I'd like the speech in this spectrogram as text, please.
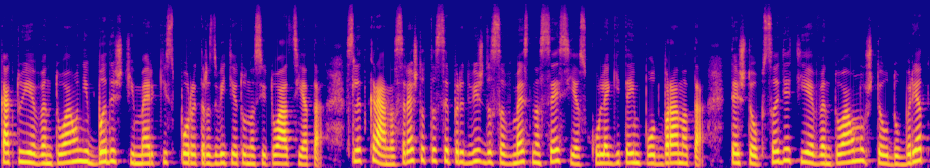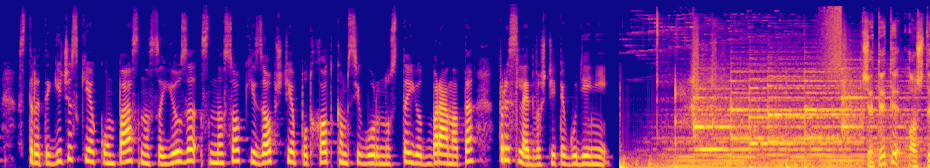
както и евентуални бъдещи мерки според развитието на ситуацията. След края на срещата се предвижда съвместна сесия с колегите им по отбраната. Те ще обсъдят и евентуално ще одобрят стратегическия компас на Съюза с насоки за общия подход към сигурността и отбраната през следващите години. Четете още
